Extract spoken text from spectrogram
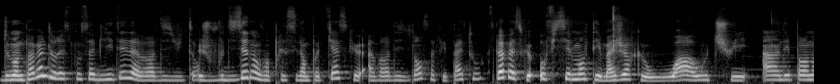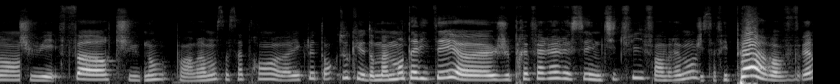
demande pas mal de responsabilité d'avoir 18 ans. Je vous disais dans un précédent podcast que avoir 18 ans ça fait pas tout. C'est pas parce que officiellement t'es majeur que waouh tu es indépendant, tu es fort, tu non, enfin vraiment ça s'apprend euh, avec le temps. Surtout que dans ma mentalité, je préférais rester une petite fille. Enfin vraiment, ça fait peur. Vraiment,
